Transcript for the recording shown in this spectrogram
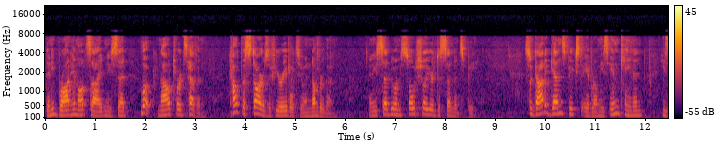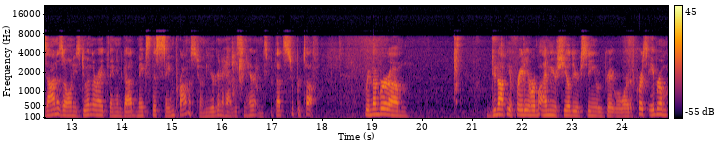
Then he brought him outside, and he said, Look now towards heaven. Count the stars if you're able to, and number them. And he said to him, So shall your descendants be. So God again speaks to Abram. He's in Canaan. He's on his own. He's doing the right thing. And God makes this same promise to him You're going to have this inheritance. But that's super tough. Remember, um, do not be afraid, Abram. I'm your shield, your a great reward. Of course, Abram,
